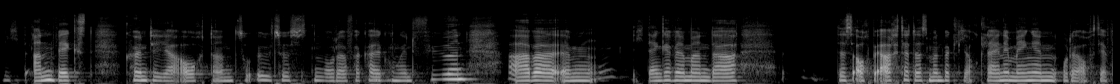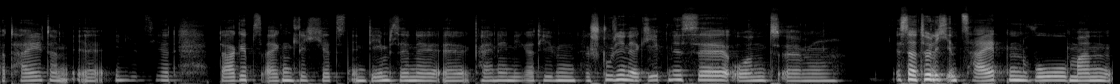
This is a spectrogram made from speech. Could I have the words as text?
nicht anwächst, könnte ja auch dann zu Ölzysten oder Verkalkungen führen. Aber ähm, ich denke, wenn man da das auch beachtet, dass man wirklich auch kleine Mengen oder auch sehr verteilt dann äh, injiziert. Da gibt es eigentlich jetzt in dem Sinne äh, keine negativen Studienergebnisse und ähm, ist natürlich in Zeiten, wo man,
